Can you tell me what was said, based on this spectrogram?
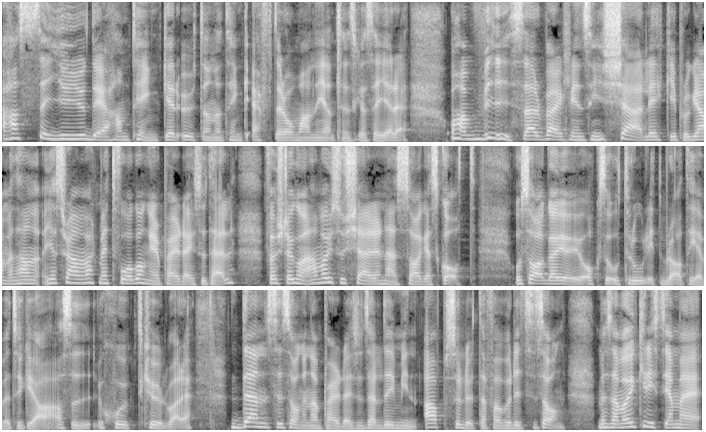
han säger ju det han tänker utan att tänka efter om han egentligen ska säga det. Och han visar verkligen sin kärlek i programmet. Han, jag tror han har varit med två gånger i Paradise Hotel. Första gången, han var ju så kär i den här Saga Scott. Och Saga gör ju också otroligt bra tv tycker jag. Alltså sjukt kul var det. Den säsongen av Paradise Hotel, det är min absoluta favoritsäsong. Men sen var ju Christian med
